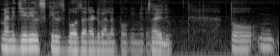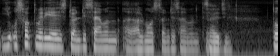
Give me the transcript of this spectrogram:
مینیجیریل اسکلس بہت زیادہ ڈیولپ ہو گئی میرے تو یہ اس وقت میری age twenty seven almost twenty seven تھی تو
